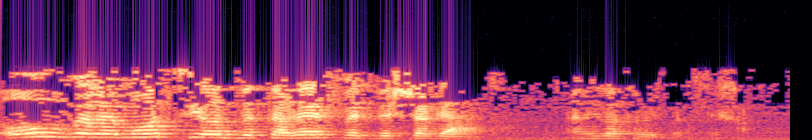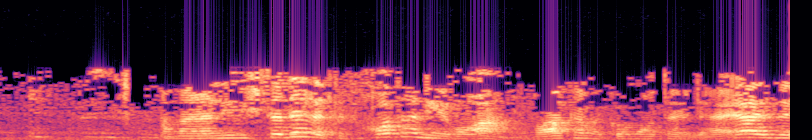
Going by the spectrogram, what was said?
אובר אמוציות וטרפת ושגעת. אני לא תמיד מצליחה. אבל אני משתדלת, לפחות אני רואה, אני רואה את המקומות האלה. היה, איזה,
